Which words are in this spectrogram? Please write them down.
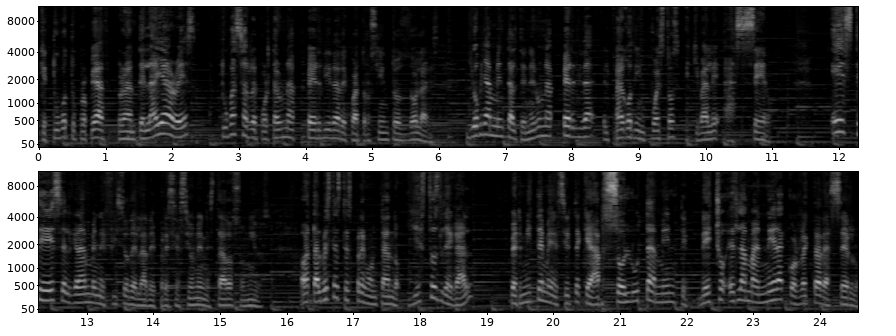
que tuvo tu propiedad. Pero ante el IRS, tú vas a reportar una pérdida de 400 dólares y obviamente al tener una pérdida el pago de impuestos equivale a cero. Este es el gran beneficio de la depreciación en Estados Unidos. Ahora tal vez te estés preguntando, ¿y esto es legal? Permíteme decirte que absolutamente, de hecho es la manera correcta de hacerlo.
